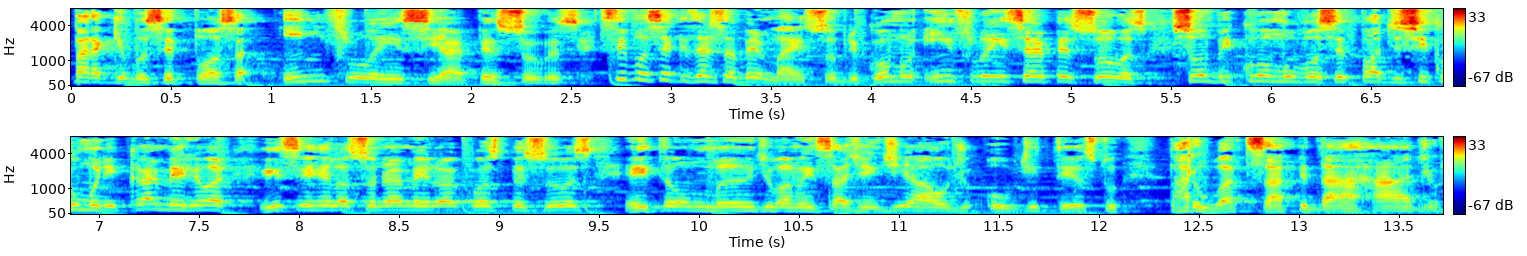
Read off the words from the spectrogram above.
para que você possa influenciar pessoas. Se você quiser saber mais sobre como influenciar pessoas, sobre como você pode se comunicar melhor e se relacionar melhor com as pessoas, então mande uma mensagem de áudio ou de texto para o WhatsApp da rádio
